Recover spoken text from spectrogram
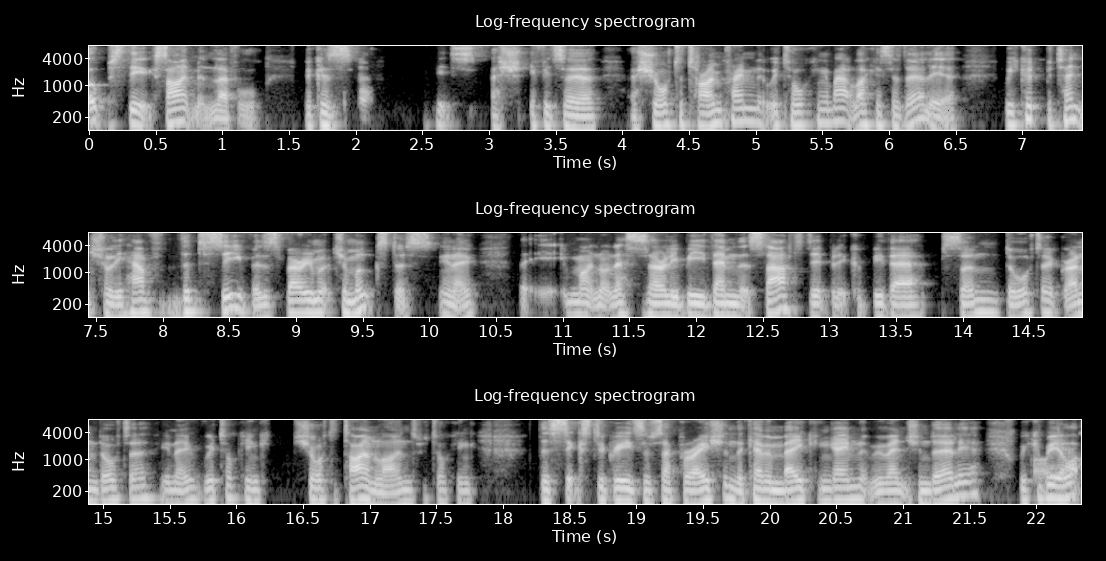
ups the excitement level because it's a sh- if it's a, a shorter time frame that we're talking about like i said earlier we could potentially have the deceivers very much amongst us you know. That it might not necessarily be them that started it but it could be their son daughter granddaughter you know. We're talking shorter timelines. We're talking the six degrees of separation the kevin bacon game that we mentioned earlier. We could Oh, be a lot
